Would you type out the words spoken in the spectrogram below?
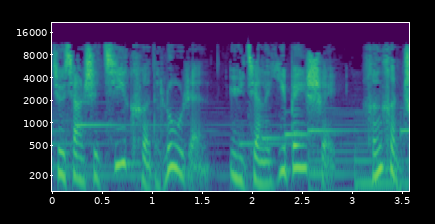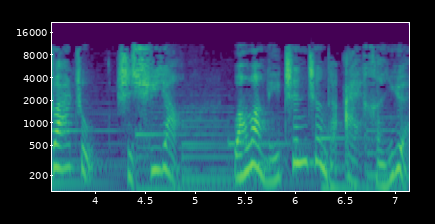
就像是饥渴的路人遇见了一杯水，狠狠抓住是需要，往往离真正的爱很远，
